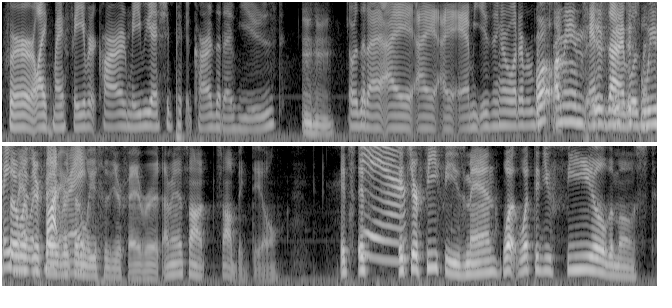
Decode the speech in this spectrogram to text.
for like my favorite card, maybe I should pick a card that I've used. Mm-hmm. Or that I, I, I, I am using or whatever. Well, I mean, chances if, are if, it was Liesa favorite, was your would've it, favorite, then? Liesa's your favorite. I mean, it's not it's not a big deal. It's it's Yeah. it's your fifis, man. What what did you feel the most?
